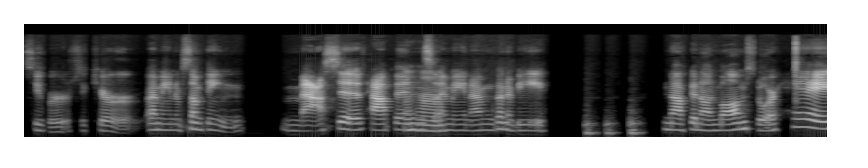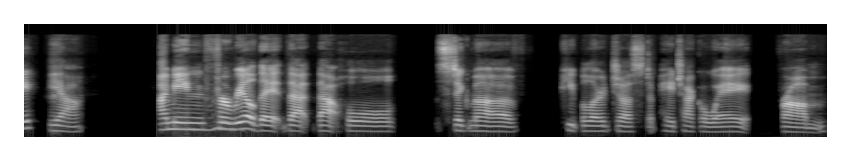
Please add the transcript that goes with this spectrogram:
super secure. I mean, if something massive happens, Mhm. I mean, I'm gonna be knocking on mom's door. Hey, Yeah. I mean, for Mm. real, they that that whole stigma of people are just a paycheck away from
